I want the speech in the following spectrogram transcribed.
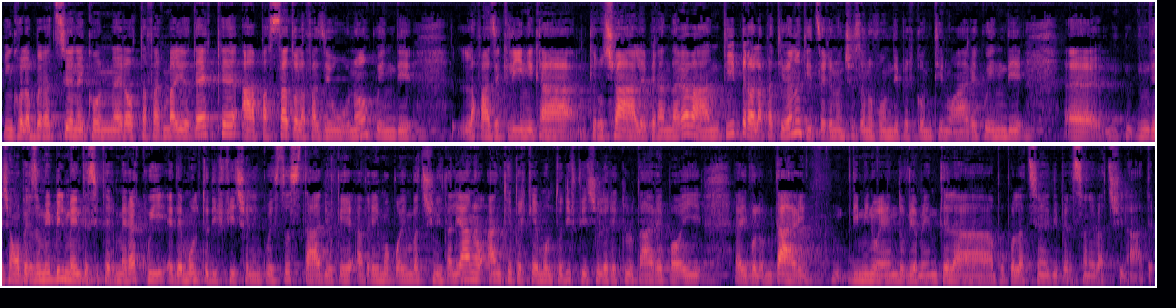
in collaborazione con Rotta Pharmabiotech ha passato la fase 1, quindi la fase clinica cruciale per andare avanti, però la cattiva notizia è che non ci sono fondi per continuare, quindi eh, diciamo presumibilmente si fermerà qui ed è molto difficile in questo stadio che avremo poi un vaccino italiano, anche perché è molto difficile reclutare poi eh, i volontari diminuendo ovviamente la popolazione di persone vaccinate.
